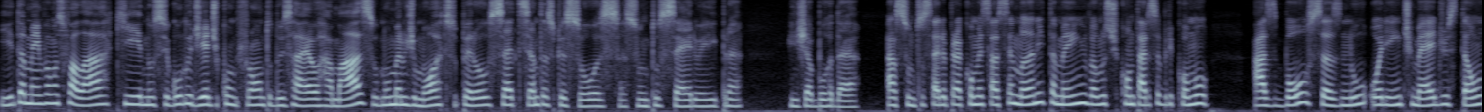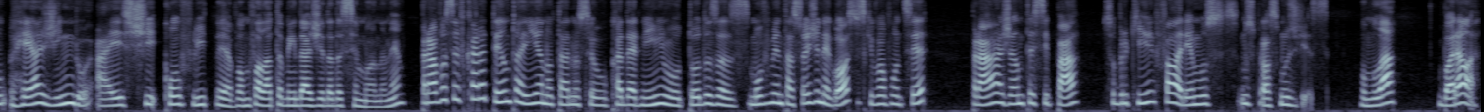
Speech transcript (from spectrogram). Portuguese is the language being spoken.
E também vamos falar que no segundo dia de confronto do Israel e Hamas, o número de mortes superou 700 pessoas. Assunto sério aí para a gente abordar. Assunto sério para começar a semana e também vamos te contar sobre como as bolsas no Oriente Médio estão reagindo a este conflito. É, vamos falar também da agenda da semana, né? Para você ficar atento aí, anotar no seu caderninho todas as movimentações de negócios que vão acontecer para já antecipar sobre o que falaremos nos próximos dias. Vamos lá? Bora lá!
